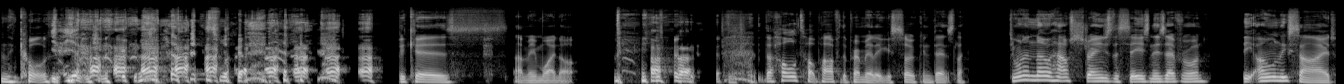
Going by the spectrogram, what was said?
and they call them. because, I mean, why not? the whole top half of the Premier League is so condensed. Like, do you want to know how strange the season is, everyone? The only side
